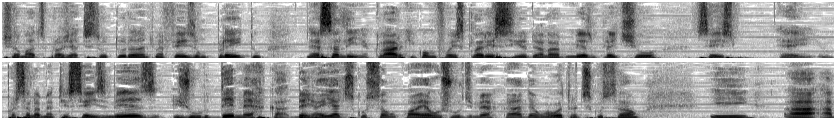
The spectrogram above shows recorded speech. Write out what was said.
chamados projetos estruturantes, mas fez um pleito nessa linha. Claro que, como foi esclarecido, ela mesmo pleiteou seis, é, um parcelamento em seis meses, juro de mercado. Bem, aí a discussão qual é o juro de mercado é uma outra discussão. E a, a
